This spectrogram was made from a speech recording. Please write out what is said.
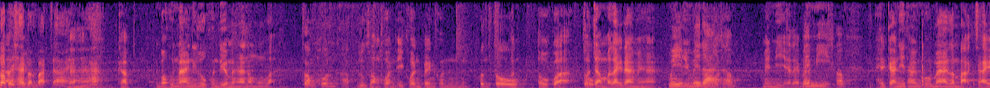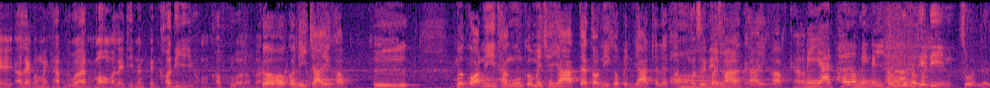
ก็ไปด้ใช้บำบัดได้นะนะฮะฮะครับคุณพ่อคุณแม่นี่ลูกคนเดียวไหมฮะน้องมูหวานสองคนครับ ลูกสองคนอีกคนเป็นคนคนโตคนโตกว่าเขาจำอะไรได้ไหมฮะไม่ที่อยู่ไม่ได้กัครับ ไม่มีอะไรบ้างไม่มีครับ เหตุการณ์นี้ทำให้คุณแม่ลำบากใจอะไรบ้างไหมครับ หรือว่ามองอะไรที่มันเป็นข้อดีของครอบครัวเราบ้างก็ก็ดีใจครับ คือเมื่อก่อนนี้ทางนู้นก็ไม่ใช่ญาติ แต่ตอนนี้ก็เป็นญาติกันเลยครับอ๋อก็คือไปมาสนิทสนมกันใช่ครับ ครับ มีญาติเพิ่มอีกหนึ่งเป็นท่านบุญที่ดีส่วนหนึ่ง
